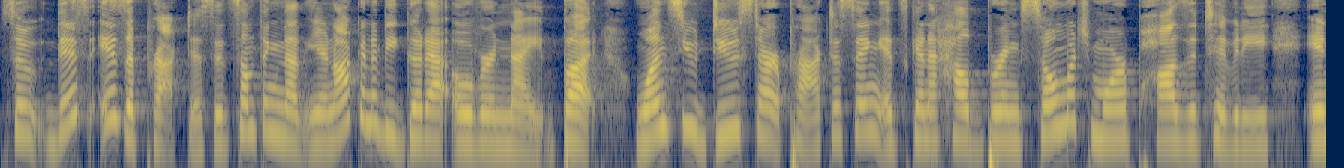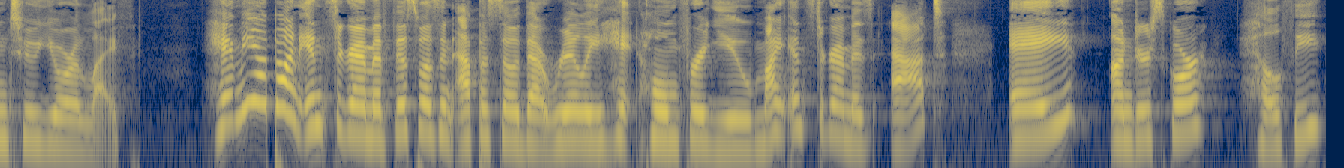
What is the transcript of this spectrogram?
So, this is a practice. It's something that you're not going to be good at overnight, but once you do start practicing, it's going to help bring so much more positivity into your life. Hit me up on Instagram if this was an episode that really hit home for you. My Instagram is at a underscore healthy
